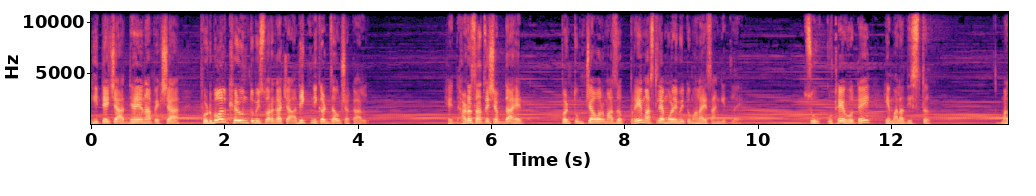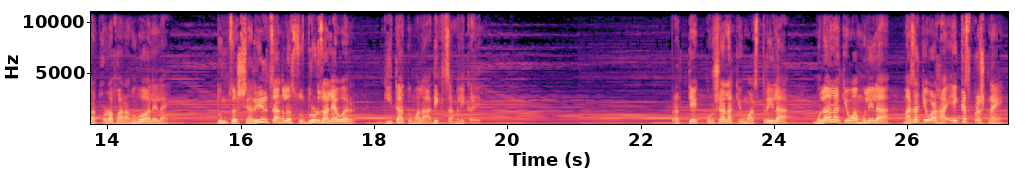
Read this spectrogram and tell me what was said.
गीतेच्या अध्ययनापेक्षा फुटबॉल खेळून तुम्ही स्वर्गाच्या अधिक निकट जाऊ शकाल. हे धाडसाचे शब्द आहेत पण तुमच्यावर माझं प्रेम असल्यामुळे मी तुम्हाला हे सांगितलंय. चूक कुठे होते हे मला दिसतं. मला थोडाफार अनुभव आलेला आहे. तुमचं शरीर चांगलं सुदृढ झाल्यावर गीता तुम्हाला अधिक चांगली कळेल. प्रत्येक पुरुषाला किंवा स्त्रीला मुलाला किंवा मुलीला माझा केवळ हा एकच प्रश्न आहे.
